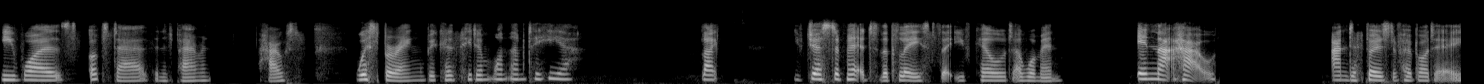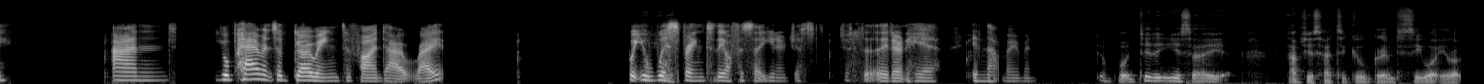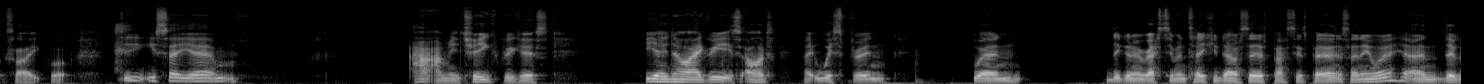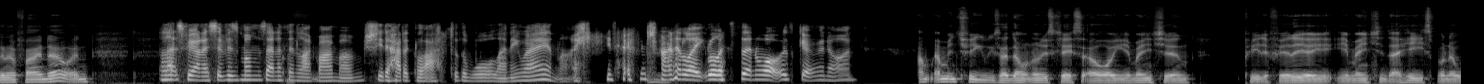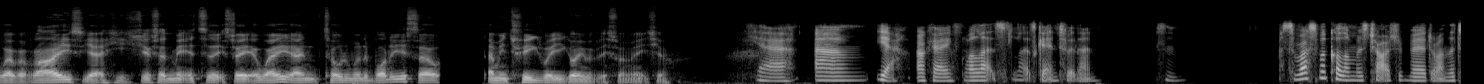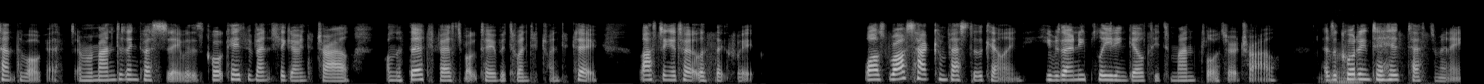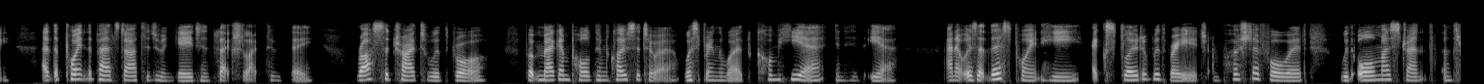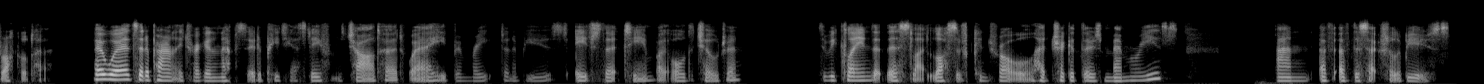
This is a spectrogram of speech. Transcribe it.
He was upstairs in his parents' house whispering because he didn't want them to hear. Like, you've just admitted to the police that you've killed a woman in that house and disposed of her body, and your parents are going to find out, right? But you're whispering to the officer, you know, just just so that they don't hear in that moment. But didn't you say I've just had to Google him to see what he looks like. But didn't you say? Um, I'm intrigued because, yeah, no, I agree. It's odd, like whispering when they're going to arrest him and take him downstairs past his parents anyway, and they're going to find out. And Let's be honest, if his mum's anything like my mum, she'd have had a glass to the wall anyway and like, you know, Yeah. trying to like listen what was going on. I'm, I'm intrigued because I don't know this case at all. And you mentioned paedophilia. You, mentioned that he spun a web of lies. Yeah, he just admitted to it straight away and told him where the body is. So I'm intrigued where you're going with this one, Rachel. Yeah. Um, yeah, okay. Well, let's let's get into it then. Hmm. So Ross McCullum was charged with murder on the 10th of August and remanded in custody with his court case eventually going to trial on the 31st of October 2022, lasting a total of six weeks. Whilst Ross had confessed to the killing, he was only pleading guilty to manslaughter at trial, as according to his testimony, at the point the pair started to engage in sexual activity, Ross had tried to withdraw, but Megan pulled him closer to her, whispering the words, Come here, in his ear. And it was at this point he exploded with rage and pushed her forward with all my strength and throttled her. Her words had apparently triggered an episode of PTSD from his childhood where he'd been raped and abused, age 13, by older children. So he claimed that this like loss of control had triggered those memories and of, of the sexual abuse.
